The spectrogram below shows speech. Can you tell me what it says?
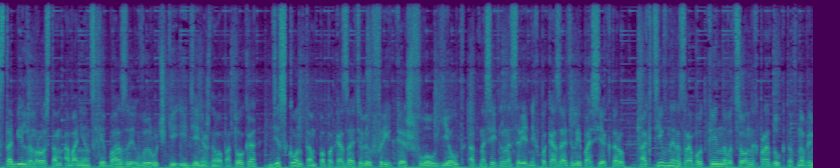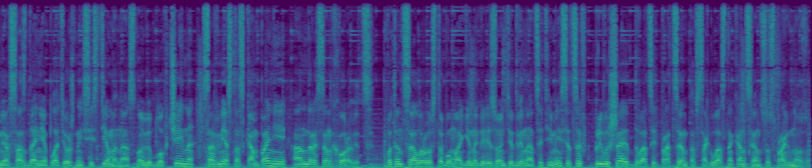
стабильным ростом абонентской базы, выручки и денежного потока, потока, дисконтом по показателю Free Cash Flow Yield относительно средних показателей по сектору, активной разработкой инновационных продуктов, например, создание платежной системы на основе блокчейна совместно с компанией Andresen Horowitz. Потенциал роста бумаги на горизонте 12 месяцев превышает 20% согласно консенсус-прогнозу.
